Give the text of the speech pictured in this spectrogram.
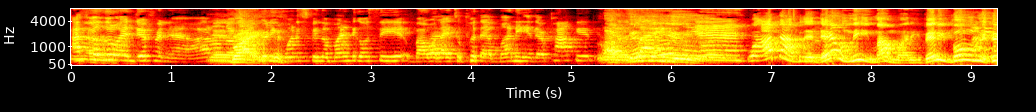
how I feel. A little indifferent now. I don't know Right. if I really want to spend the money to go see it, but I would like to put that money in their pockets. I It's feel like, you. eh. Well, I'm not. They don't need my money. Benny Boom and LT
